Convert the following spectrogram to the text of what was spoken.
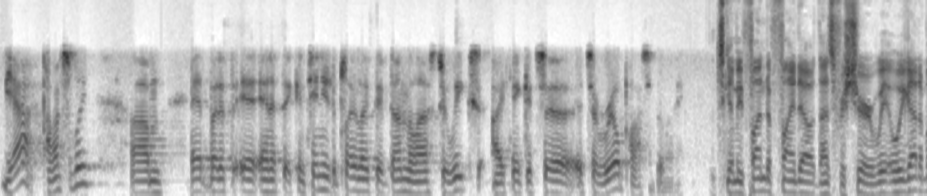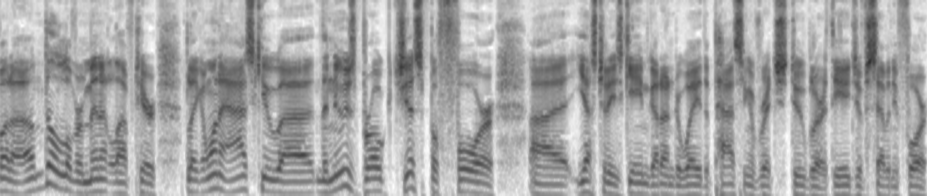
Yeah, possibly. Um, and, but if and if they continue to play like they've done the last two weeks, I think it's a it's a real possibility. It's going to be fun to find out, that's for sure. We, we got about a, a little over a minute left here. Blake, I want to ask you uh, the news broke just before uh, yesterday's game got underway the passing of Rich Stubler at the age of 74.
